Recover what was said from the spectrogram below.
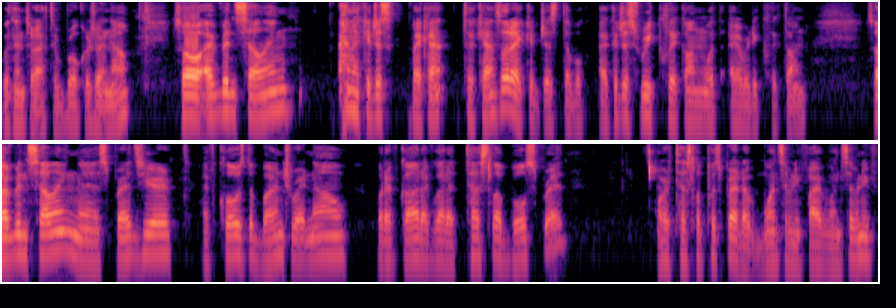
with interactive brokers right now. So I've been selling, and I could just by can to cancel it, I could just double, I could just re-click on what I already clicked on. So I've been selling uh, spreads here. I've closed a bunch right now. What I've got, I've got a Tesla bull spread or Tesla put spread at 175, 170.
